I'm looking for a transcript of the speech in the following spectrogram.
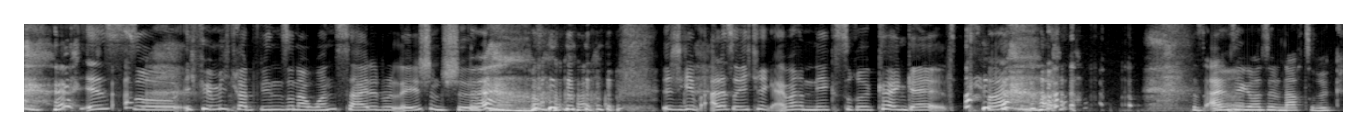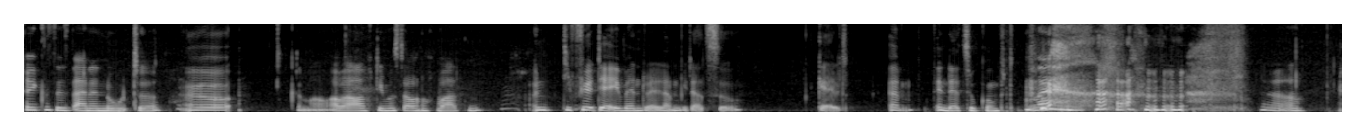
Ist so. Ich fühle mich gerade wie in so einer one-sided relationship. ich gebe alles und ich kriege einfach nichts zurück, kein Geld. Das Einzige, was du danach zurückkriegst, ist eine Note. Ja. Genau, aber auf die musst du auch noch warten. Und die führt ja eventuell dann wieder zu Geld ähm, in der Zukunft. ja.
